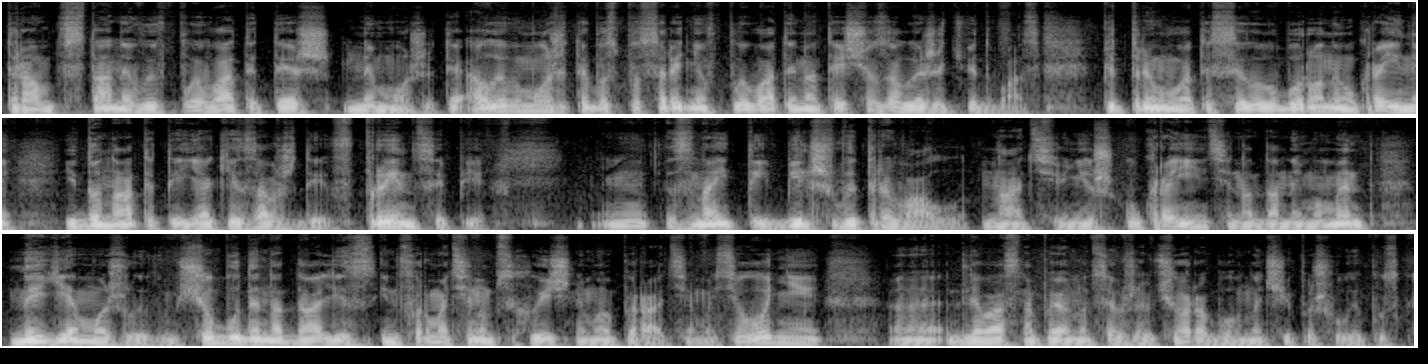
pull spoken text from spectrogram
Трамп встане, ви впливати теж не можете. Але ви можете безпосередньо впливати на те, що залежить від вас, підтримувати сили оборони України і донатити, як і завжди. В принципі, знайти більш витривалу націю ніж українці на даний момент не є можливим. Що буде надалі з інформаційно-психологічними операціями? Сьогодні е, для вас, напевно, це вже вчора, бо вночі пишу випуск.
